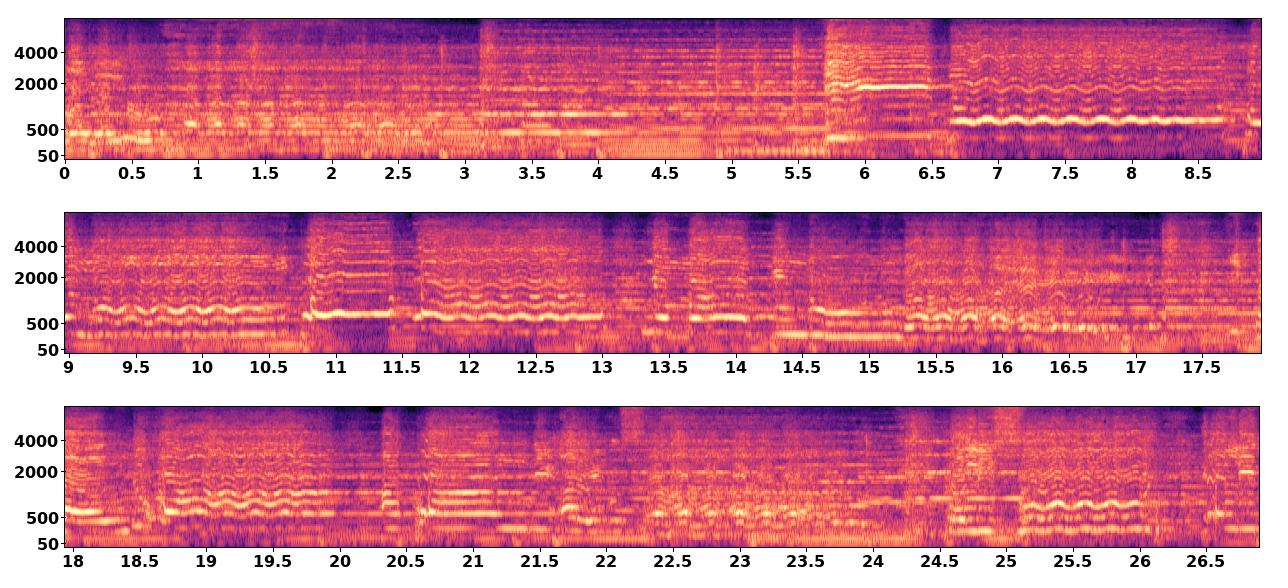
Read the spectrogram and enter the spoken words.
mga luha Itang duha apang di ay usay Kalisod, kalit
